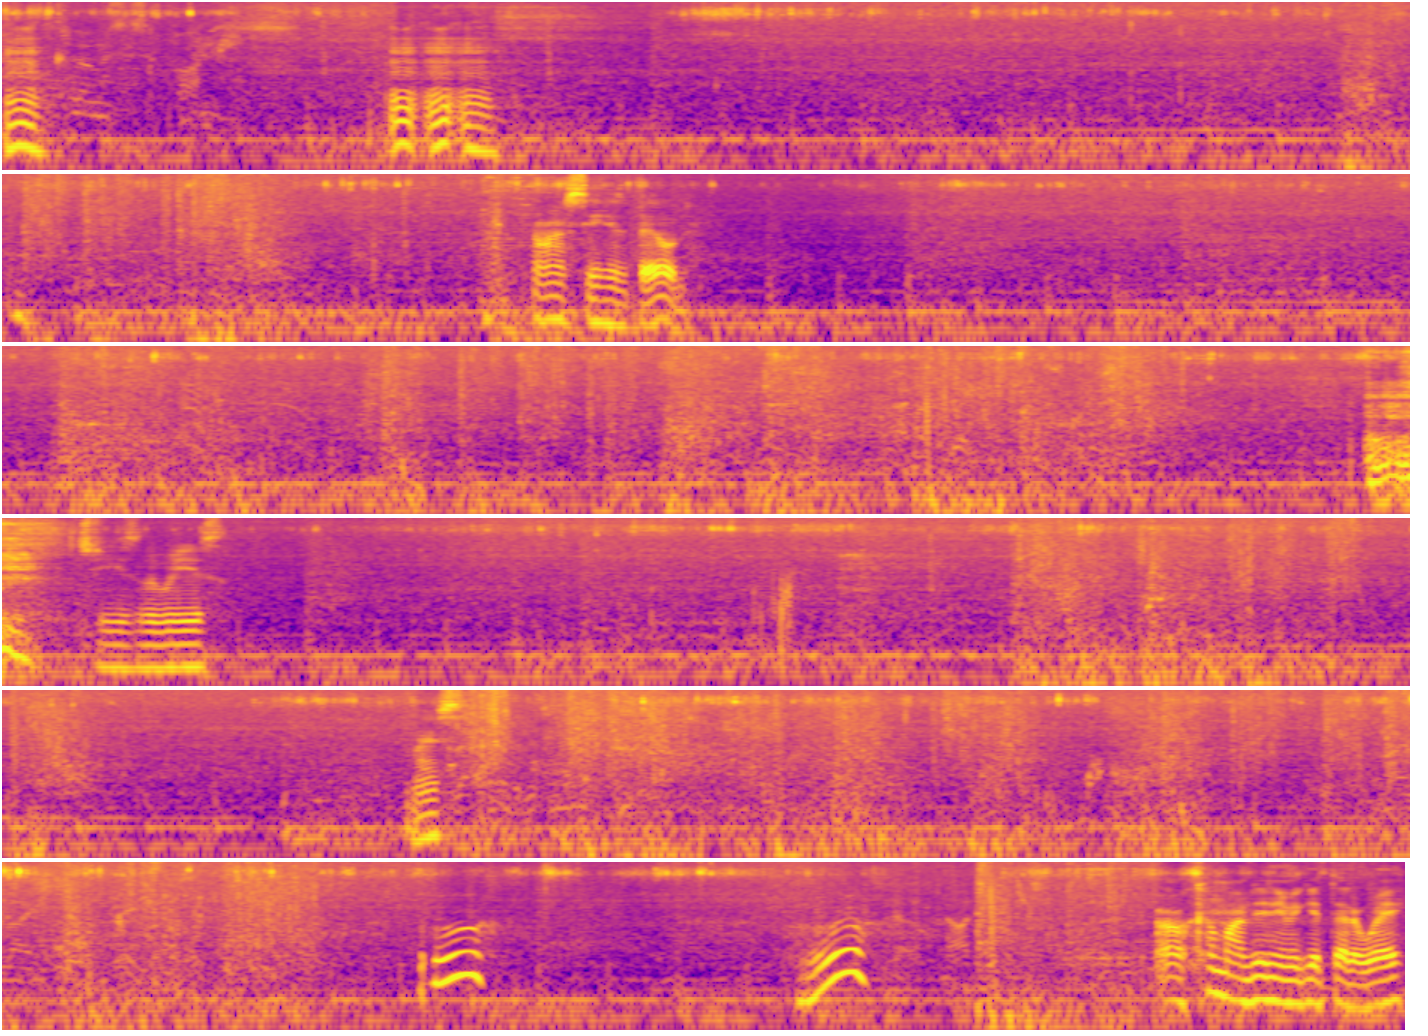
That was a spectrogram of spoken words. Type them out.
Mm. Mm-mm-mm. I want to see his build. Jeez Louise. Nice. Ooh. Ooh. Oh, come on, didn't even get that away.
